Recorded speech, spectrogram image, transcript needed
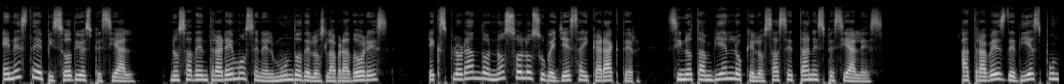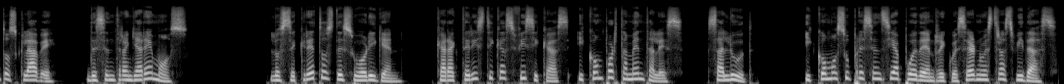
En este episodio especial, nos adentraremos en el mundo de los labradores, explorando no solo su belleza y carácter, sino también lo que los hace tan especiales. A través de 10 puntos clave, desentrañaremos los secretos de su origen, características físicas y comportamentales, salud, y cómo su presencia puede enriquecer nuestras vidas.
